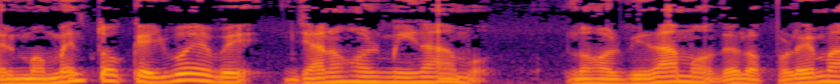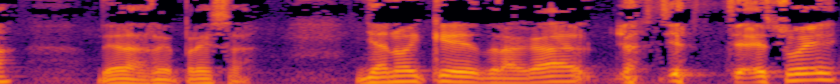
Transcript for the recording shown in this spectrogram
el momento que llueve ya nos olvidamos, nos olvidamos de los problemas de las represas. Ya no hay que dragar, eso es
